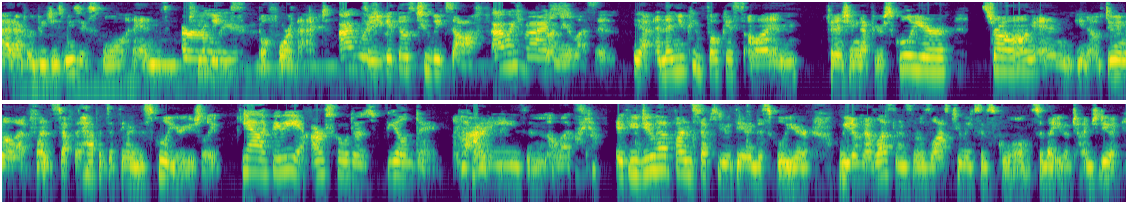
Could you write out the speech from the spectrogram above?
at Upper Beaches Music School ends two weeks before that. I So wish. you get those two weeks off I wish my. from your lesson. Yeah, and then you can focus on finishing up your school year strong and you know doing all that fun stuff that happens at the end of the school year usually yeah, like maybe our school does field day. like parties and all that stuff. If you do have fun stuff to do at the end of the school year, we don't have lessons those last two weeks of school so that you have time to do it.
